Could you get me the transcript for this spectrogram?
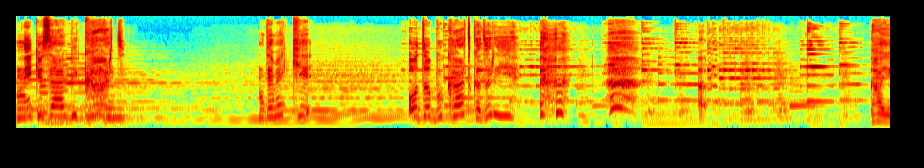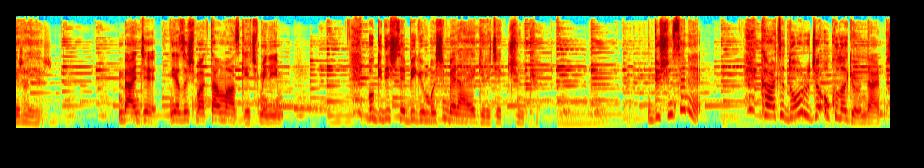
Ne güzel bir kart. Demek ki o da bu kart kadar iyi. hayır hayır. Bence yazışmaktan vazgeçmeliyim. Bu gidişle bir gün başım belaya girecek çünkü. Düşünsene. Kartı doğruca okula göndermiş.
